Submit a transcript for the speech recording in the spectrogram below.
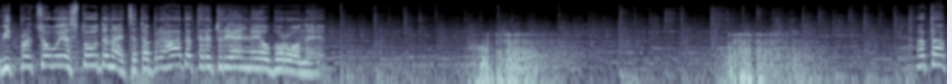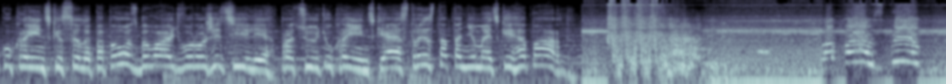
Відпрацьовує 111-та бригада територіальної оборони. А так українські сили ППО збивають ворожі цілі. Працюють українські С-300 та німецький гепард. Попав, збив!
